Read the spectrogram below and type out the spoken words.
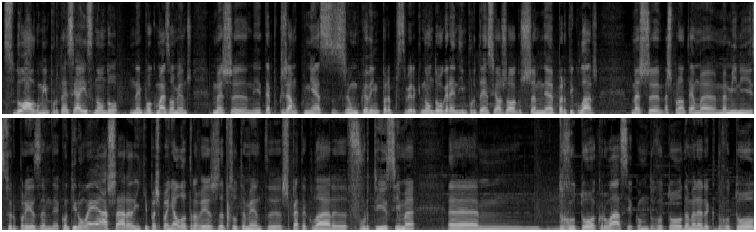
Se dou alguma importância a isso, não dou, nem pouco mais ou menos. Mas eh, até porque já me conheces um bocadinho para perceber que não dou grande importância aos jogos eh, particulares. Mas, mas, pronto, é uma, uma, mini surpresa. Continuo a achar a equipa espanhola outra vez absolutamente espetacular, fortíssima derrotou a Croácia como derrotou, da maneira que derrotou,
